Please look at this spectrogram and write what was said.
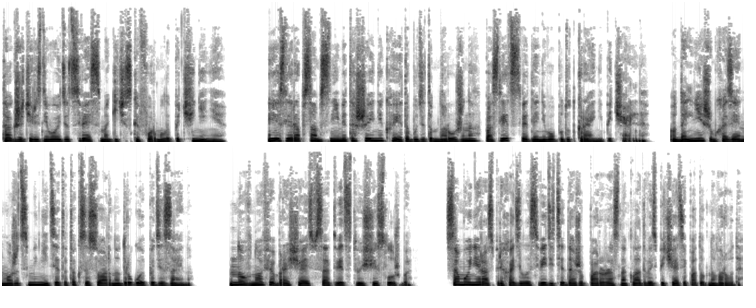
Также через него идет связь с магической формулой подчинения. Если раб сам снимет ошейник, и это будет обнаружено, последствия для него будут крайне печальны. В дальнейшем хозяин может сменить этот аксессуар на другой по дизайну, но вновь обращаясь в соответствующие службы. Самой не раз приходилось видеть и даже пару раз накладывать печати подобного рода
